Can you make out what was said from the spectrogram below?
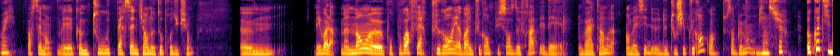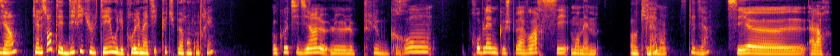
Oui. Forcément, mais comme toute personne qui est en autoproduction. Mais voilà, maintenant, euh, pour pouvoir faire plus grand et avoir une plus grande puissance de frappe, eh ben, on va atteindre, on va essayer de, de toucher plus grand, quoi, tout simplement. Bien sûr. Au quotidien, quelles sont tes difficultés ou les problématiques que tu peux rencontrer? Au quotidien, le, le- le plus grand problème que je peux avoir, c'est moi-même, Ok. clairement. C'est-à-dire? C'est. euh, alors,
